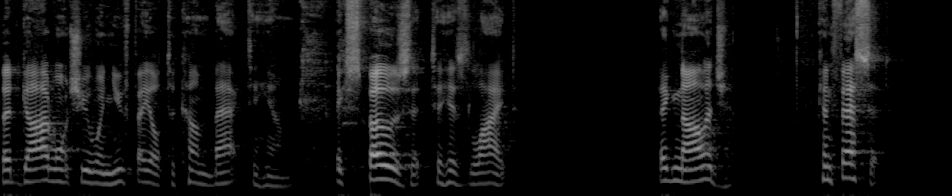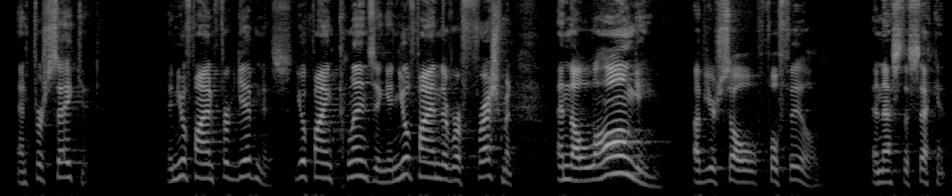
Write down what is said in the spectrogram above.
But God wants you, when you fail, to come back to Him, expose it to His light, acknowledge it, confess it, and forsake it. And you'll find forgiveness, you'll find cleansing, and you'll find the refreshment and the longing of your soul fulfilled. And that's the second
